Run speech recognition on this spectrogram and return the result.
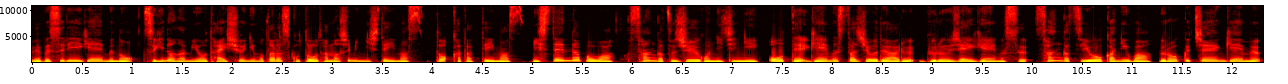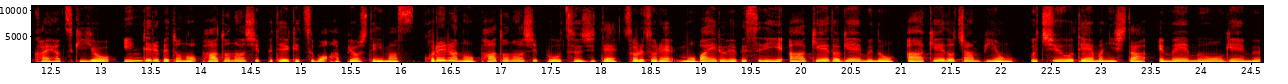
Web3 ゲームの次の波を大衆にもたらすことを楽しみにしています。と語っています。ミステンラボは3月15日に大手ゲームスタジオであるブルージェイゲームス、3月8日にはブロックチェーンゲーム開発企業インデルベとのパートナーシップ締結を発表しています。これらのパートナーシップを通じて、それぞれモバイル Web3 アーケードゲームのアーケードチャンピオン、宇宙をテーマにした MMO ゲーム、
